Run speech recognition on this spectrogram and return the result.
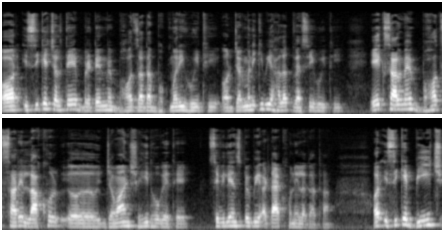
और इसी के चलते ब्रिटेन में बहुत ज़्यादा भुखमरी हुई थी और जर्मनी की भी हालत वैसी हुई थी। एक साल में बहुत सारे लाखों जवान शहीद हो गए थे। सिविलियंस पे भी अटैक होने लगा था। और इसी के बीच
